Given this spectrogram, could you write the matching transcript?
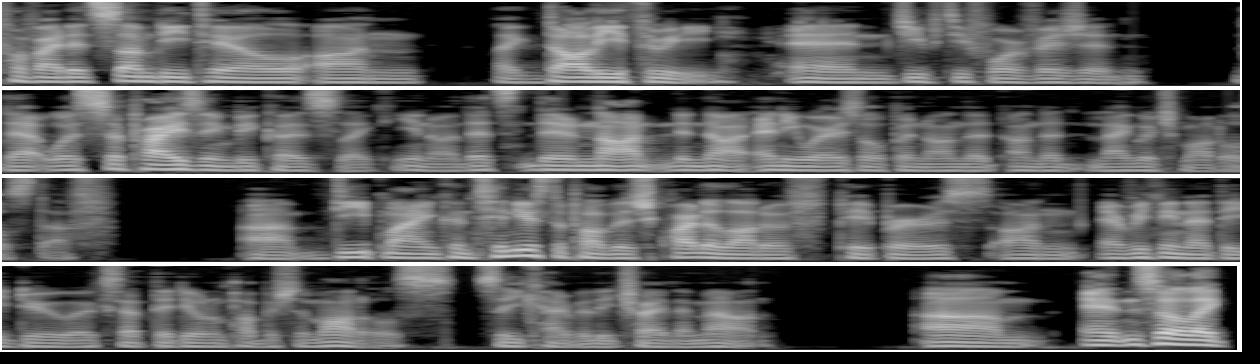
provided some detail on like DALL-E three and GPT four vision. That was surprising because like you know that's they're not they're not anywhere as open on the on the language model stuff. um, DeepMind continues to publish quite a lot of papers on everything that they do, except they don't publish the models, so you can't really try them out. Um, and so like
